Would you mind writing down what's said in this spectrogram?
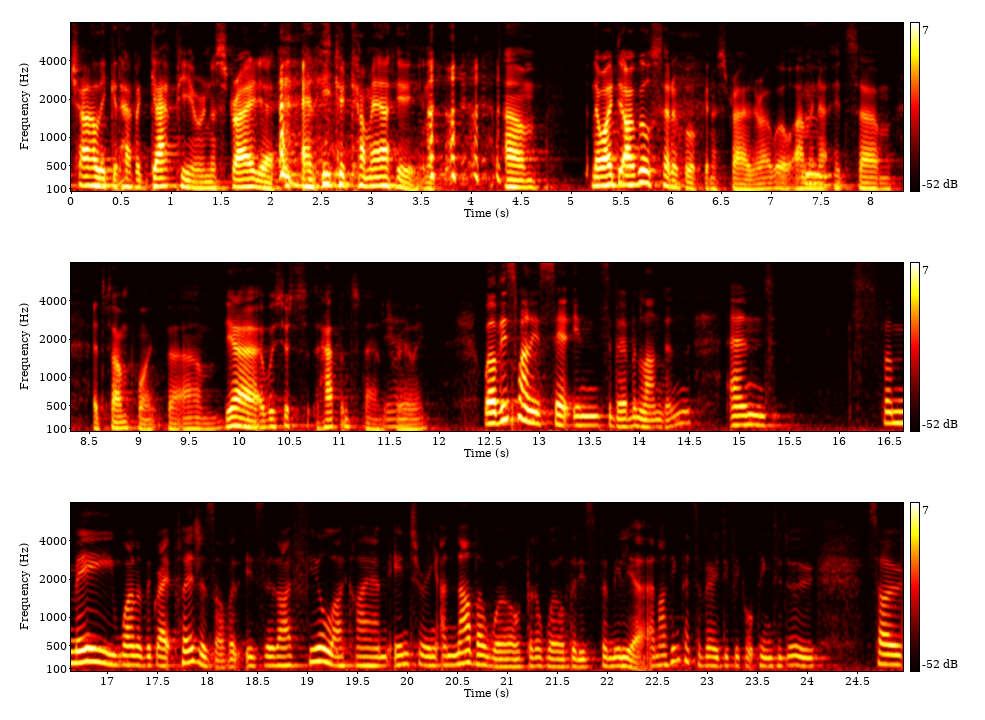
Charlie could have a gap year in Australia and he could come out here. You know? um, no, I, d- I will set a book in Australia. I will. I mean, uh, Mm. it's um, at some point, but um, yeah, it was just happenstance, Yeah. really. Well, this one is set in suburban London, and for me, one of the great pleasures of it is that I feel like I am entering another world, but a world that is familiar. And I think that's a very difficult thing to do. So,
